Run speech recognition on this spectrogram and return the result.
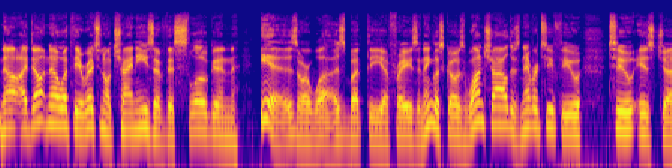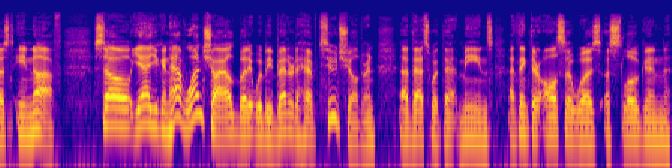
Now, I don't know what the original Chinese of this slogan is or was, but the uh, phrase in English goes one child is never too few, two is just enough. So, yeah, you can have one child, but it would be better to have two children. Uh, that's what that means. I think there also was a slogan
